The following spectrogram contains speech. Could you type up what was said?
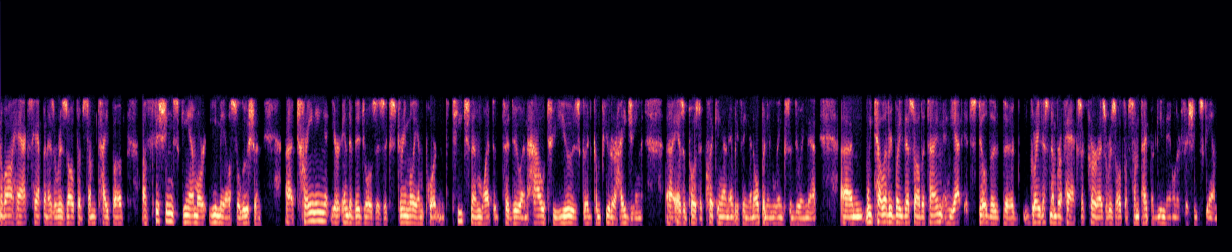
of all hacks happen as a result of some type of, of phishing scam or email solution. Uh, training your individuals is extremely important. Teach them what to do and how to use good computer hygiene uh, as opposed to clicking on everything and opening links and doing that. Um, we tell everybody this all the time, and yet it's still the, the greatest number of hacks occur as a result of some type of email or phishing scam.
